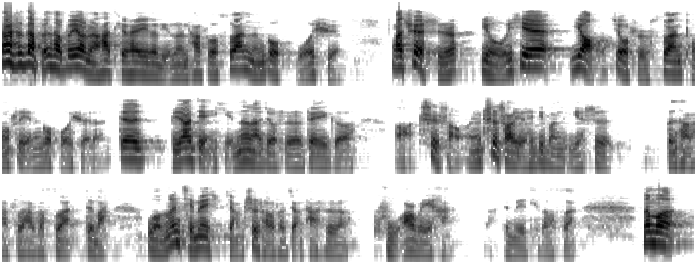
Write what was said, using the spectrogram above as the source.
但是在《本草备要》里面，他提出来一个理论，他说酸能够活血。那确实有一些药就是酸，同时也能够活血的。这比较典型的呢，就是这个啊赤芍，因为赤芍有些地方也是本草上说它是酸，对吧？我们前面讲赤芍的时候讲它是苦而为寒啊，就没有提到酸。那么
